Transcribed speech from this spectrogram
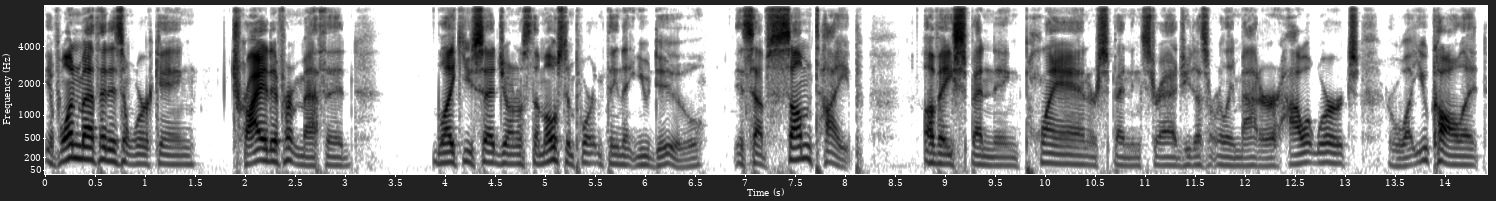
if one method isn't working, try a different method. Like you said, Jonas, the most important thing that you do is have some type of a spending plan or spending strategy. Doesn't really matter how it works or what you call it.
